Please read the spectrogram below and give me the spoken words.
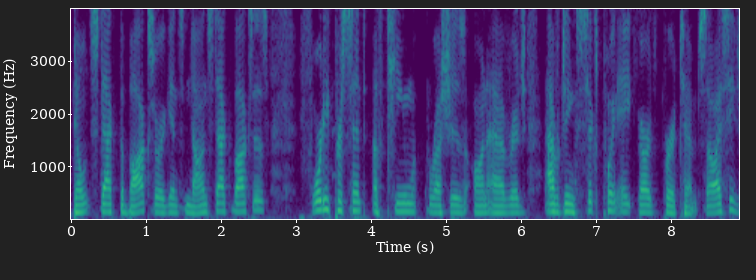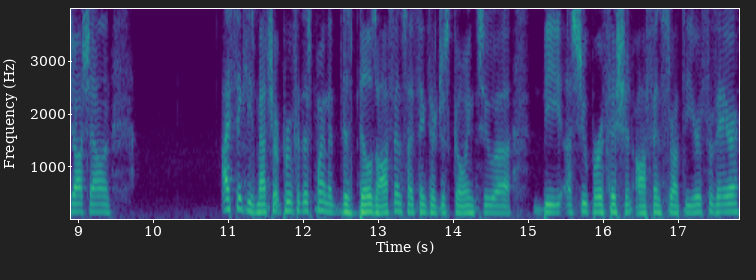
don't stack the box or against non-stacked boxes, 40% of team rushes on average, averaging 6.8 yards per attempt. So I see Josh Allen. I think he's matchup proof at this point. This Bills offense, I think they're just going to uh, be a super efficient offense throughout the year through the air.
